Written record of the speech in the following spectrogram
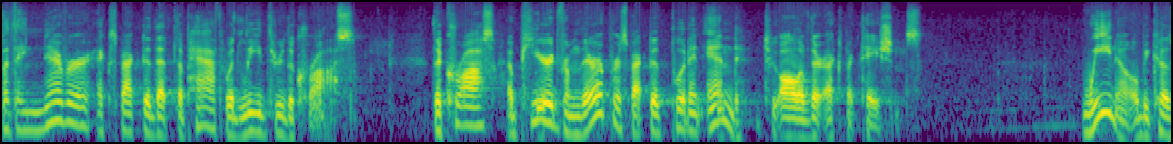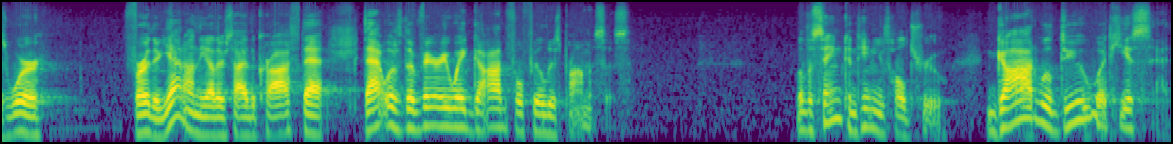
but they never expected that the path would lead through the cross. The cross appeared, from their perspective, put an end to all of their expectations. We know because we're further yet on the other side of the cross that that was the very way God fulfilled his promises. Well, the same continues to hold true. God will do what he has said.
